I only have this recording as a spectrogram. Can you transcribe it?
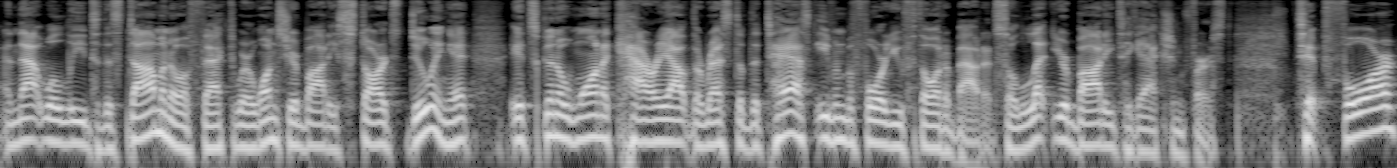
And that will lead to this domino effect where once your body starts doing it, it's going to want to carry out the rest of the task even before you've thought about it. So let your body take action first. Tip four,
